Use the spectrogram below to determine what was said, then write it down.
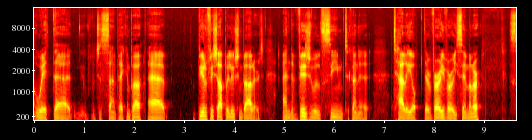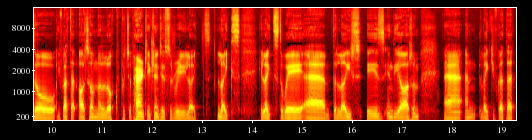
with uh, which is Sam Peckinpah, uh, beautifully shot by Lucian Ballard, and the visuals seem to kind of tally up. They're very, very similar. So you've got that autumnal look, which apparently Clint Eastwood really likes. Likes he likes the way um, the light is in the autumn, uh, and like you've got that,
